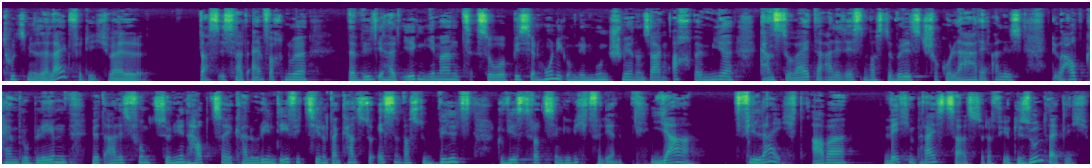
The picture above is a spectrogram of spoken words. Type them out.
tut's mir sehr leid für dich, weil das ist halt einfach nur da will dir halt irgendjemand so ein bisschen Honig um den Mund schmieren und sagen, ach, bei mir kannst du weiter alles essen, was du willst, Schokolade, alles, überhaupt kein Problem, wird alles funktionieren, Hauptsache Kaloriendefizit und dann kannst du essen, was du willst, du wirst trotzdem Gewicht verlieren. Ja, vielleicht, aber welchen Preis zahlst du dafür? Gesundheitlich.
